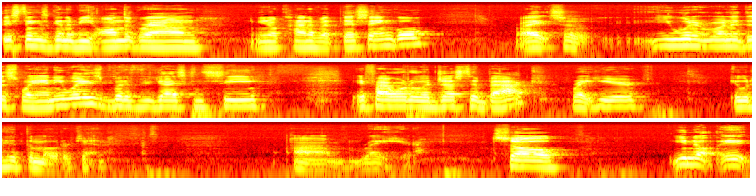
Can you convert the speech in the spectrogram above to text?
this thing's gonna be on the ground. You know, kind of at this angle, right? So you wouldn't run it this way anyways. But if you guys can see, if I were to adjust it back right here, it would hit the motor can. Um, right here. So, you know, it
